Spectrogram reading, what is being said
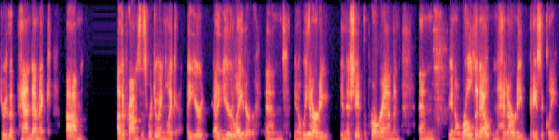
through the pandemic, um, other provinces were doing like a year a year later, and you know, we had already initiated the program and and you know rolled it out and had already basically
